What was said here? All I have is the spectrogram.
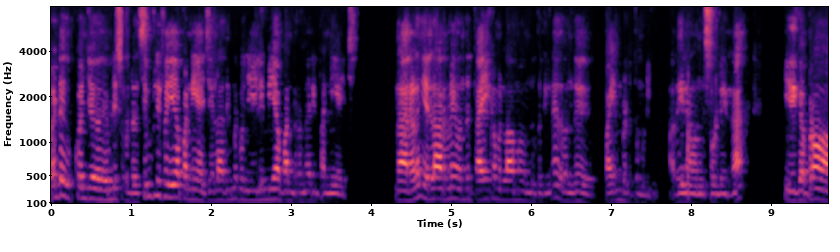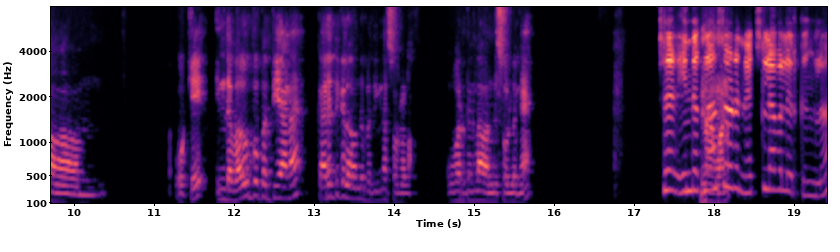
பட் கொஞ்சம் எப்படி சொல்றது? சிம்பிளிஃபையா பண்ணியாச்சு. எல்லாத்துக்குமே கொஞ்சம் எளிமையா பண்ற மாதிரி பண்ணியாச்சு. அதனால எல்லாருமே வந்து தயக்கம் இல்லாம வந்து பாத்தீங்கன்னா அதை வந்து பயன்படுத்த முடியும். அதையும் நான் வந்து சொல்லிடுறேன். இதுக்கப்புறம் ஓகே இந்த வகுப்பு பத்தியான கருத்துக்களை வந்து பாத்தீங்கன்னா சொல்லலாம். ஒவ்வொருத்தங்களா வந்து சொல்லுங்க. சார் இந்த கிளாஸோட நெக்ஸ்ட் லெவல் இருக்குங்களா?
